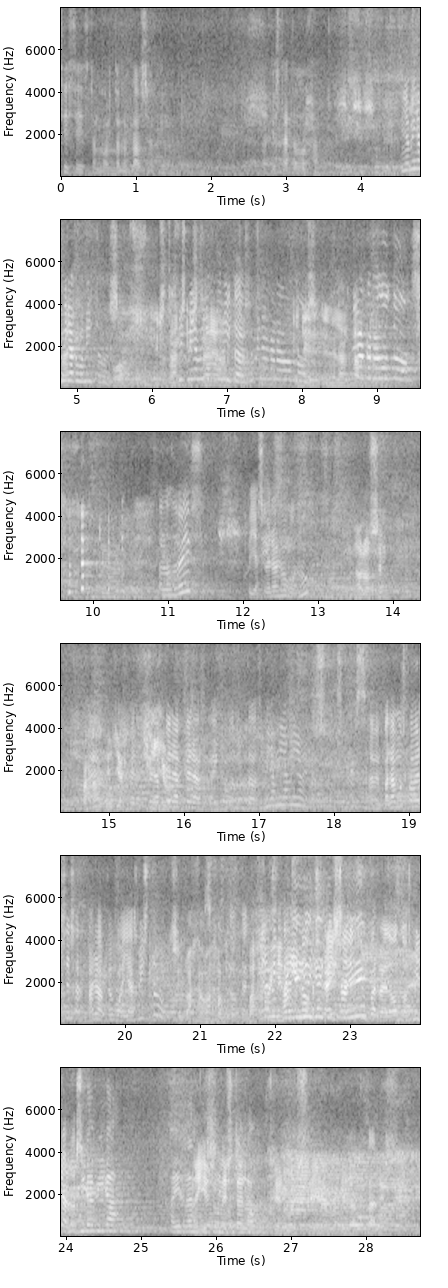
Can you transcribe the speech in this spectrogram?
Sí, sí, están por todos los lados aquí. Aquí está todo. Sí, sí, sí. Mira, mira, mira qué bonitos. Pues, están, Mira, mira, están qué en el bonitos, mira qué todo. redondos. En el, en el altar Mira qué redondos. ¿Los veis? Pues ya se verá luego, ¿no? No lo sé. Para de ya. Espera, espera, espera, espera. Ay, qué bonitos. Mira, mira, mira. A ver, paramos para ver si sale. ¡Hala, qué guay! ¿Has visto? Sí, baja, baja. Baja Mira, ahí. mira, en- ay, ay, no, ay, es que ahí ay, salen súper redondos. Míralos. Mira, mira. Ahí es donde está el agujero ese, el altar ese.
